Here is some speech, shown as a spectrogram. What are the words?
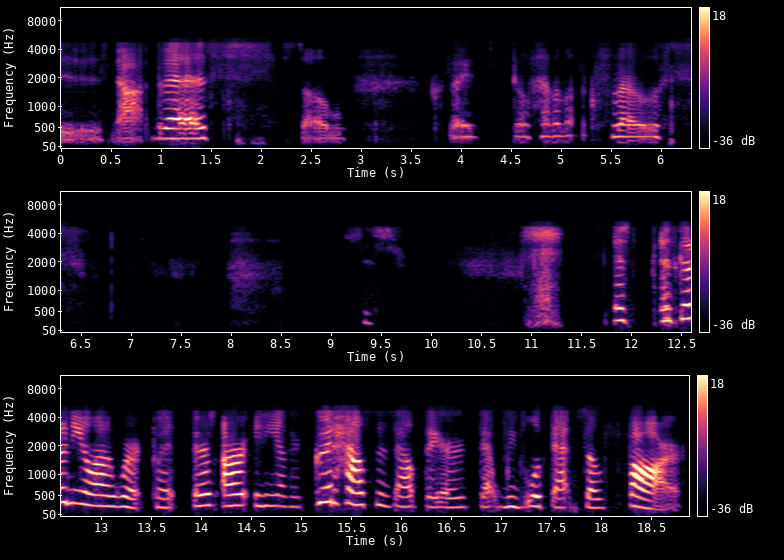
is not the best so because I don't have a lot of clothes. It's just it's it's gonna need a lot of work, but there's aren't any other good houses out there that we've looked at so far.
